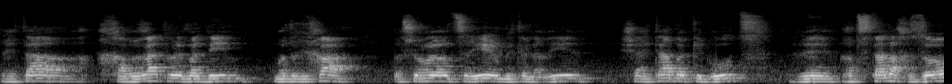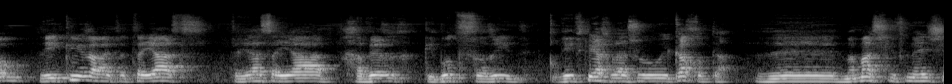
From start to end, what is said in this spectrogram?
זו הייתה חברת רבדים, מדריכה בשומר הצעיר בתל אביב, שהייתה בקיבוץ ורצתה לחזור והכירה את הטייס. הטייס היה חבר קיבוץ שריד והבטיח לה שהוא ייקח אותה. וממש לפני ש...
